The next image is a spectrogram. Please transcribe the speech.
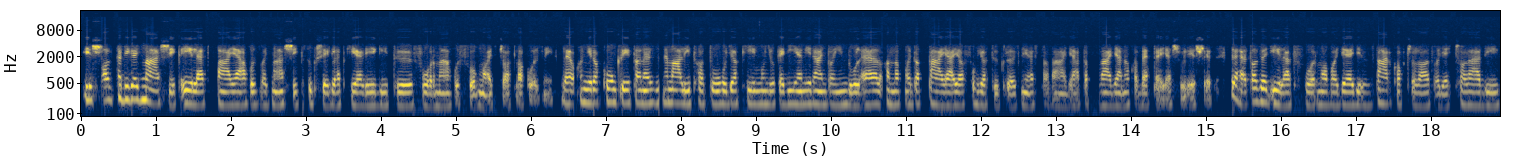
és az pedig egy másik életpályához, vagy másik szükséglet kielégítő formához fog majd csatlakozni. De annyira konkrétan ez nem állítható, hogy aki mondjuk egy ilyen irányba indul el, annak majd a pályája fogja tükrözni ezt a vágyát, a vágyának a beteljesülését. Lehet az egy életforma, vagy egy párkapcsolat, vagy egy családi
